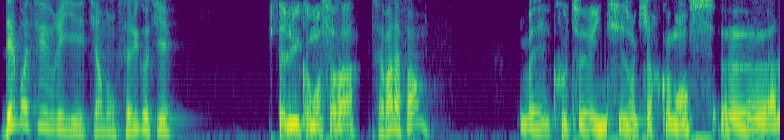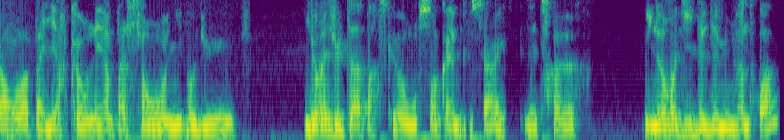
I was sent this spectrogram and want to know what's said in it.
dès le mois de février. Tiens donc, salut Gauthier. Salut, comment ça va? Ça va la forme? Bah écoute, euh, une saison qui recommence. Euh, alors on va pas dire qu'on est impatient au niveau du, du résultat parce qu'on sent quand même que ça risque d'être euh, une redite de 2023.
